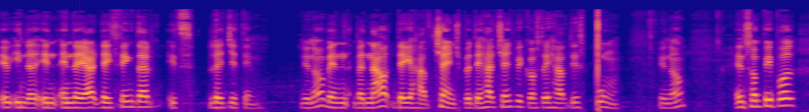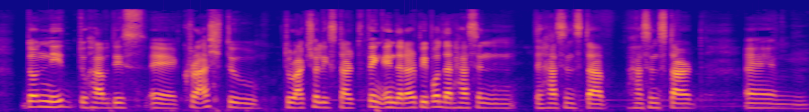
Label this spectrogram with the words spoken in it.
In the, in, and they are they think that it's legitimate, you know. But, but now they have changed, but they have changed because they have this boom, you know. And some people don't need to have this uh, crash to to actually start thinking. And there are people that hasn't that hasn't start hasn't start um,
